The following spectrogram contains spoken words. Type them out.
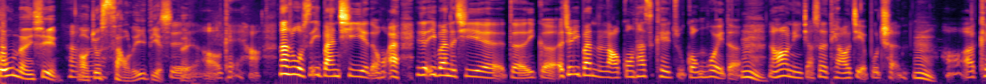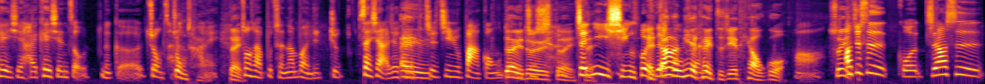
功能性哦就少了一点。是 OK 好。那如果是一般企业的话，哎，一般的企业的一个，就一般的劳工，他是可以组工会的。嗯。然后你假设调解不成，嗯，好啊，可以先还可以先走那个仲裁。仲裁。对，仲裁不成，那不然就就再下来就可以就进入罢工，对对 对，争议行为。当然你也可以直接跳过。啊，所以啊，就是我只要是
